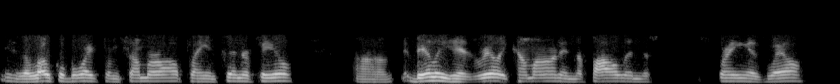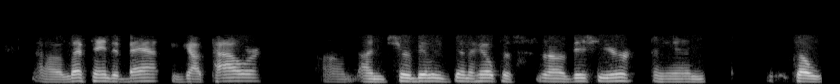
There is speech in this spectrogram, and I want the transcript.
he's a local boy from Sumrall playing center field. Um, Billy has really come on in the fall and the spring as well. Uh, left-handed bat, he's got power. Um, I'm sure Billy's going to help us uh, this year, and so,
